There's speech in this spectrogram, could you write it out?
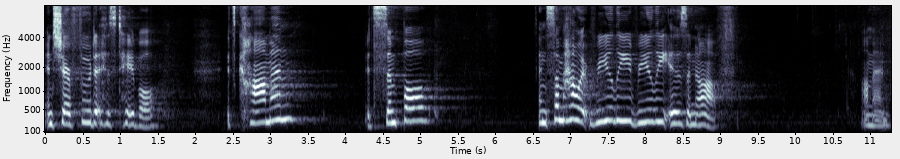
and share food at his table. It's common, it's simple, and somehow it really, really is enough. Amen.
